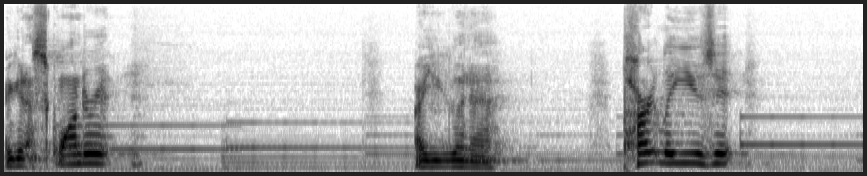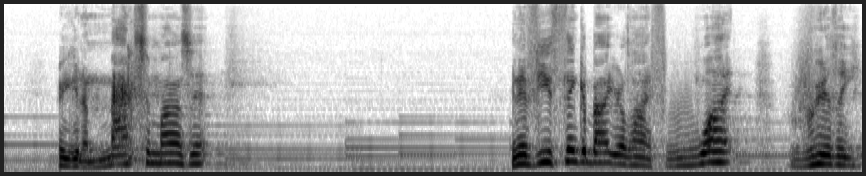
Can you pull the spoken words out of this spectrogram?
Are you going to squander it? Are you going to partly use it? Are you going to maximize it? And if you think about your life, what really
